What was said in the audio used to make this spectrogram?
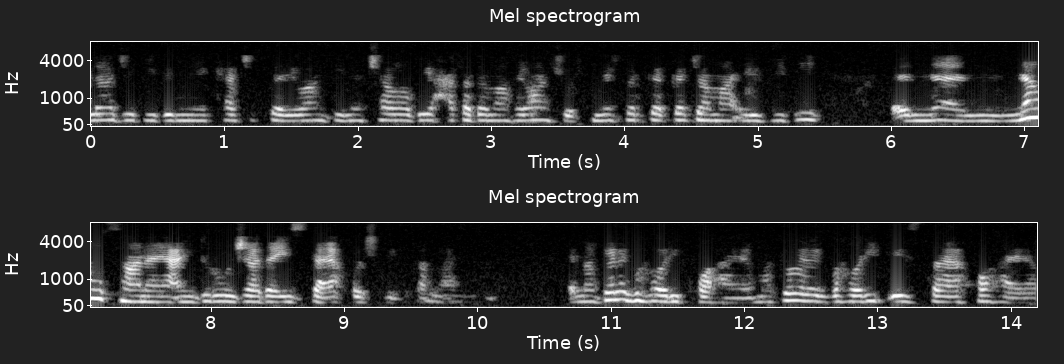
ما غلطان هذا الشيء جورا سي چهار سالات الجهة كذا بروجانا علاجێکی ببینێ کاچ سەریوانکی نەچاوە بووە حتا دەماغێوان شوشتنش بەرکە کەجا ما ئێزیدی ناوسانە یعنی درۆژادا ئێستای خۆش ئەمە گەلێک بەهۆری خۆ هەیە مە گەلێک بەهۆری ئێستای خۆ هەیە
